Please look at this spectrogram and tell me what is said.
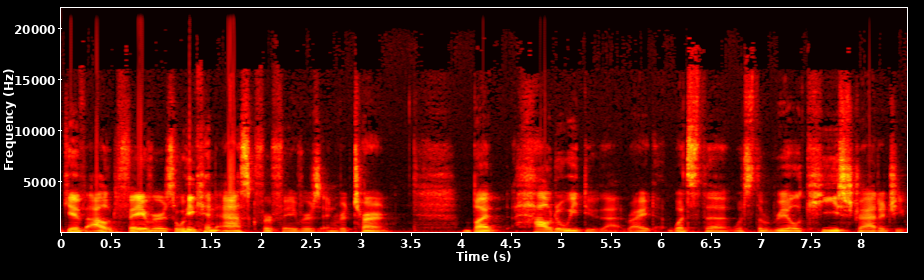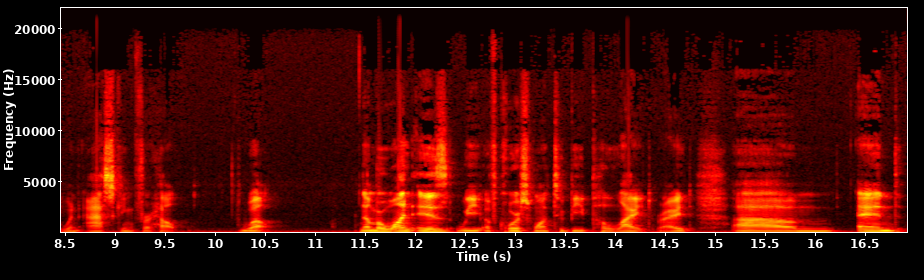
give out favors, we can ask for favors in return. But how do we do that, right? What's the what's the real key strategy when asking for help? Well, Number one is we, of course, want to be polite, right? Um, and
